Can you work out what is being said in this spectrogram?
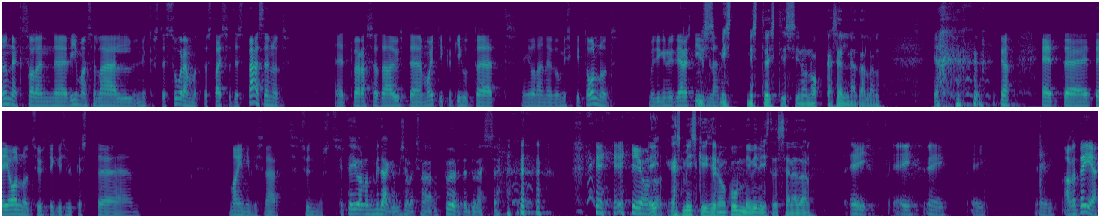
õnneks olen viimasel ajal niisugustest suurematest asjadest pääsenud. Et pärast seda ühte motika kihutajat ei ole nagu miskit olnud. muidugi nüüd järjest ilm mis, läheb. mis, mis tõstis sinu nokka sel nädalal? jah, jah, et, et ei olnud ühtegi siukest äh, mainimisväärt sündmust. et ei olnud midagi, mis oleks ajanud pöörded ülesse. ei ei olnud,, kas miski sinu kummi vilistas see nädal? ei, ei, ei, ei, ei, aga teie,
